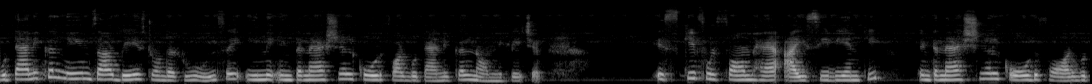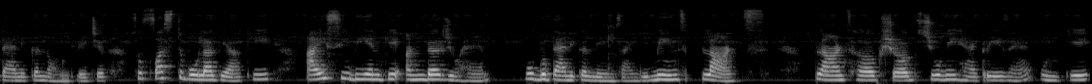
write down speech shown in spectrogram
botanical names are based on the rules in international code for botanical nomenclature इसकी फुल फॉर्म है आईसीबीएन की international code for botanical nomenclature so first बोला गया कि ICBN के अंडर जो हैं, वो बोटैनिकल नेम्स आएँगे. Means plants plants herb shrubs जो भी हैं ट्रीज़ हैं, उनके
